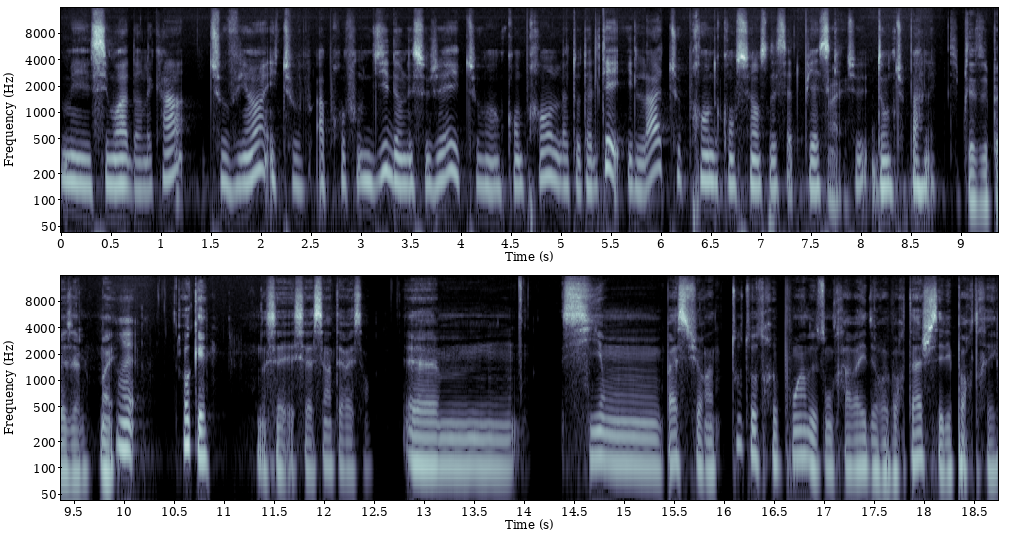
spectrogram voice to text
mais c'est moi, dans les cas, tu viens et tu approfondis dans les sujets et tu en comprends la totalité. Et là, tu prends conscience de cette pièce que Ouais. tu- dont tu parlais. Petite pièce de puzzle. Ouais. Ouais. Ok. C'est assez intéressant. Euh, si on passe sur un tout autre point de ton travail de reportage, c'est les portraits.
